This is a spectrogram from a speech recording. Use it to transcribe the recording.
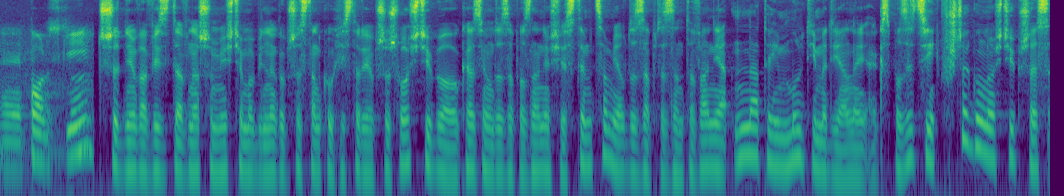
e, Polski. Trzydniowa wizyta w naszym mieście mobilnego przystanku Historia Przyszłości była okazją do zapoznania się z tym, co miał do zaprezentowania na tej multimedialnej ekspozycji, w szczególności przez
